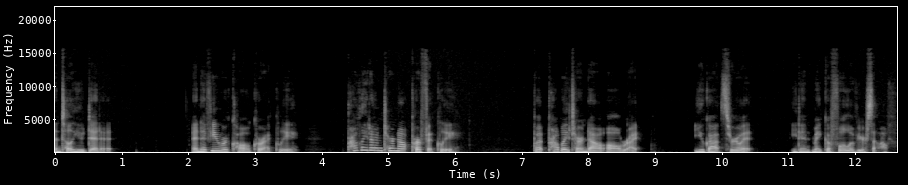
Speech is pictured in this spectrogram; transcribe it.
until you did it. And if you recall correctly, probably didn't turn out perfectly, but probably turned out all right. You got through it. You didn't make a fool of yourself.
